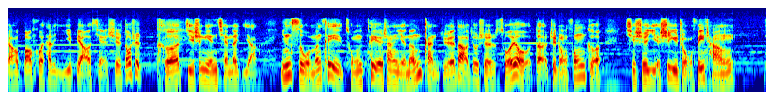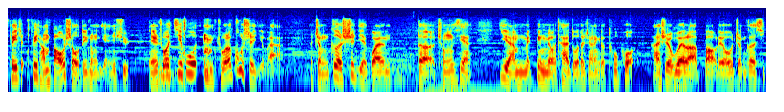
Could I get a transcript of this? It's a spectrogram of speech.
然后包括它的仪表显示都是和几十年前的一样。因此，我们可以从配乐上也能感觉到，就是所有的这种风格，其实也是一种非常、非常、非常保守的一种延续。等于说，几乎除了故事以外，整个世界观的呈现依然没并没有太多的这样一个突破，还是为了保留整个星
